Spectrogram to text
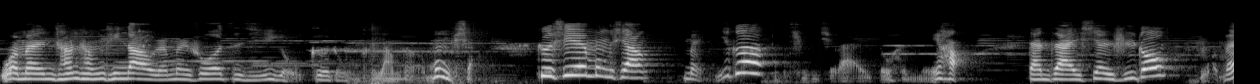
我们常常听到人们说自己有各种各样的梦想，这些梦想每一个听起来都很美好，但在现实中，我们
